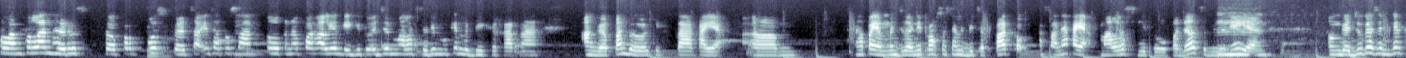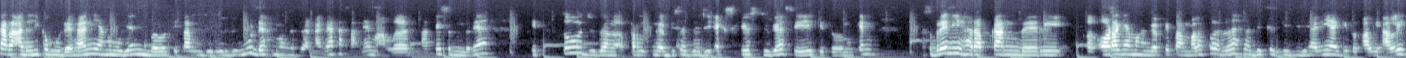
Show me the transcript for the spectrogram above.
pelan-pelan harus ke perpus bacain satu-satu kenapa kalian kayak gitu aja malas jadi mungkin lebih ke karena anggapan bahwa kita kayak um, apa ya menjalani prosesnya lebih cepat kok kesannya kayak males gitu padahal sebenarnya ya hmm. ya enggak juga sih mungkin karena adanya kemudahan yang kemudian membawa kita menjadi lebih mudah mengerjakannya kesannya males. Tapi sebenarnya itu juga nggak nggak bisa jadi excuse juga sih gitu. Mungkin sebenarnya diharapkan dari uh, orang yang menganggap kita malas itu adalah lebih kegigihannya gitu. Alih-alih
